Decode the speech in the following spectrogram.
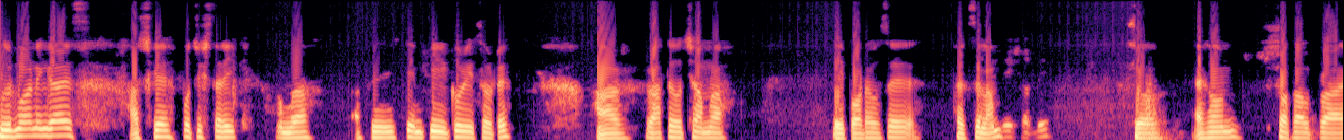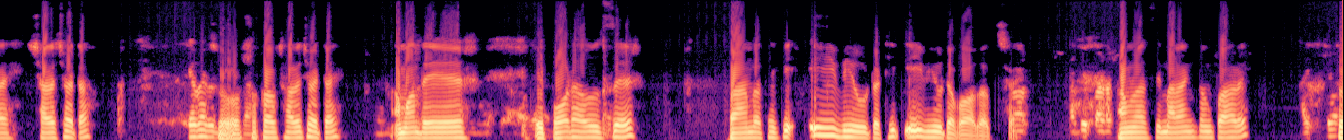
গুড মর্নিং গাইস আজকে পঁচিশ তারিখ। আমরা আছি টেম্পি ইকো রিসোর্টে। আর রাতে হচ্ছে আমরা এই পট হাউসে থাকছিলাম। তো এখন সকাল প্রায় সাড়ে ছয়টা। তো সকাল সাড়ে ছয়টায় আমাদের এই পট হাউসের বারান্দা থেকে এই ভিউটা ঠিক এই ভিউটা পাওয়া যাচ্ছে। আমরা আছি মারাংটং পাহাড়ে। তো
